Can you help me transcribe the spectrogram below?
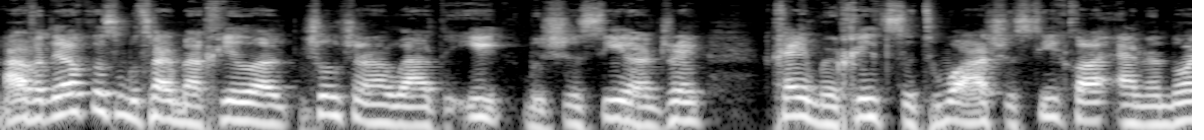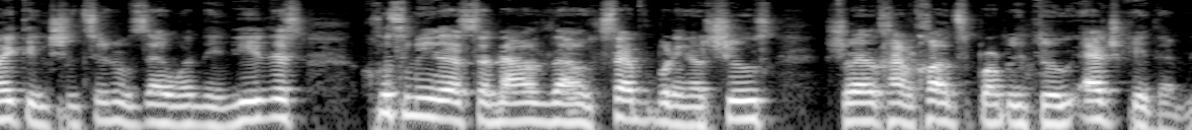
Children are allowed to eat, see and drink, to wash, and anointing when they need this. Chusmidas are now, now except putting on shoes, Shoel Khan is appropriate to educate them.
